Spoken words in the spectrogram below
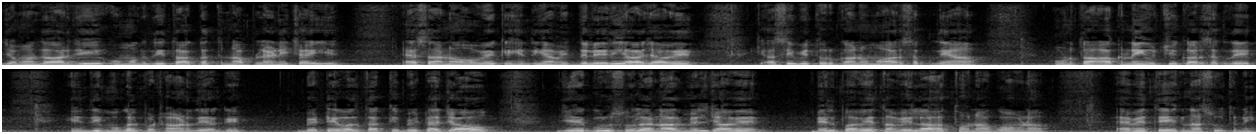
ਜਮਾਦਾਰ ਜੀ, ਉਮਗ ਦੀ ਤਾਕਤ ਨੱਪ ਲੈਣੀ ਚਾਹੀਏ। ਐਸਾ ਨਾ ਹੋਵੇ ਕਿ ਹਿੰਦੀਆਂ ਵਿੱਚ ਦਲੇਰੀ ਆ ਜਾਵੇ ਕਿ ਅਸੀਂ ਵੀ ਤੁਰਕਾਂ ਨੂੰ ਮਾਰ ਸਕਦੇ ਹਾਂ। ਹੁਣ ਤਾਂ ਅੱਖ ਨਹੀਂ ਉੱਚੀ ਕਰ ਸਕਦੇ। ਹਿੰਦੀ ਮੁਗਲ ਪਠਾਨ ਦੇ ਅੱਗੇ। ਬੇਟੇ ਵੱਲ ਤੱਕ ਕੇ ਬੇਟਾ ਜਾਓ। ਜੇ ਗੁਰੂ ਸੁਲਹ ਨਾਲ ਮਿਲ ਜਾਵੇ, ਮਿਲ ਪਵੇ ਤਾਂ ਵੇਲਾ ਹੱਥੋਂ ਨਾ ਗਵਾਉਣਾ ਐਵੇਂ ਤੇਗ ਨਾ ਸੂਤਣੀ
